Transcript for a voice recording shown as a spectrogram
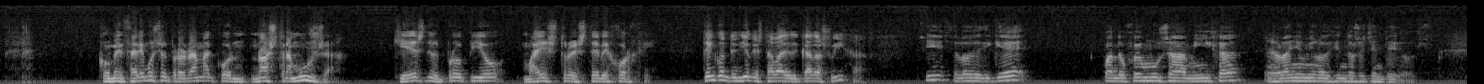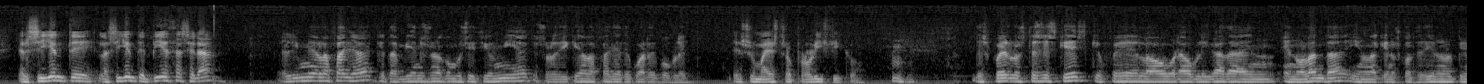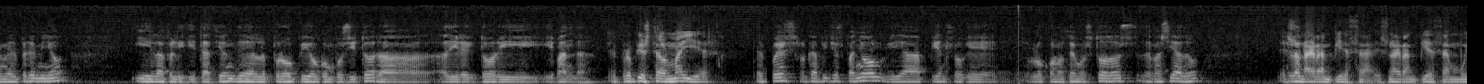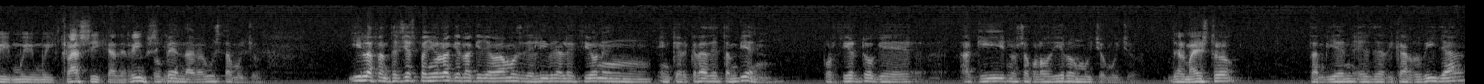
Comenzaremos el programa con Nostra Musa, que es del propio maestro Esteve Jorge. Tengo entendido que estaba dedicado a su hija. Sí, se lo dediqué cuando fue musa mi hija en el año 1982. El siguiente, la siguiente pieza será El himno a la falla, que también es una composición mía, que se lo dediqué a la falla de Cuart de Poblet. es un maestro prolífico. Después Los Tres Esqués, que fue la obra obligada en, en Holanda y en la que nos concedieron el primer premio, y la felicitación del propio compositor a, a director y, y banda. El propio Stelmayer. Después El Capricho Español, que ya pienso que lo conocemos todos demasiado. Es La- una gran pieza, es una gran pieza muy, muy, muy clásica de Rimsky. Estupenda, me gusta mucho. Y la fantasía española, que es la que llevamos de libre elección en, en Kerkrade también. Por cierto que aquí nos aplaudieron mucho, mucho. Del maestro. También es de Ricardo Villa,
